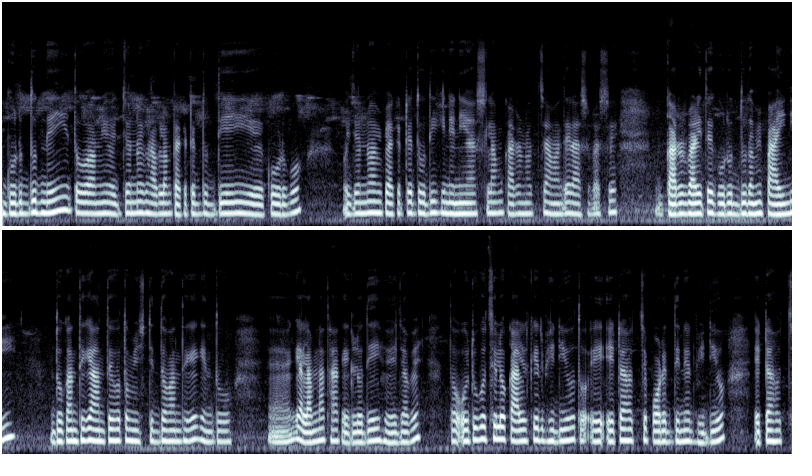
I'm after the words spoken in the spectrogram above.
গরুর দুধ নেই। তো আমি ওই জন্যই ভাবলাম প্যাকেটের দুধ দিয়েই করব। ওই জন্য আমি প্যাকেটের দুধই কিনে নিয়ে আসলাম। কারণ হচ্ছে আমাদের আশেপাশে কারোর বাড়িতে গরুর দুধ আমি পাইনি। দোকান থেকে আনতে হতো, মিষ্টির দোকান থেকে, কিন্তু গেলাম না, থাক, এগুলো দিয়েই হয়ে যাবে। তো ওইটুকু ছিল কালকের ভিডিও। তো এটা হচ্ছে পরের দিনের ভিডিও। এটা হচ্ছে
